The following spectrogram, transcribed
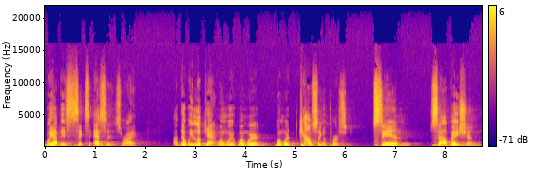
we have these six S's, right? Uh, that we look at when we're, when, we're, when we're counseling a person sin, salvation,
